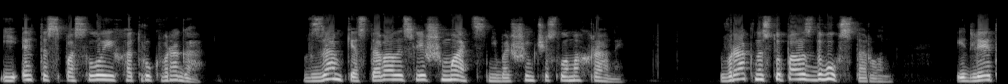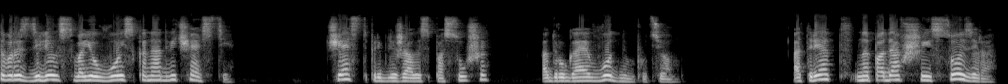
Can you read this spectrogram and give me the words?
и это спасло их от рук врага. В замке оставалась лишь мать с небольшим числом охраны. Враг наступал с двух сторон, и для этого разделил свое войско на две части. Часть приближалась по суше, а другая — водным путем. Отряд, нападавший с озера,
